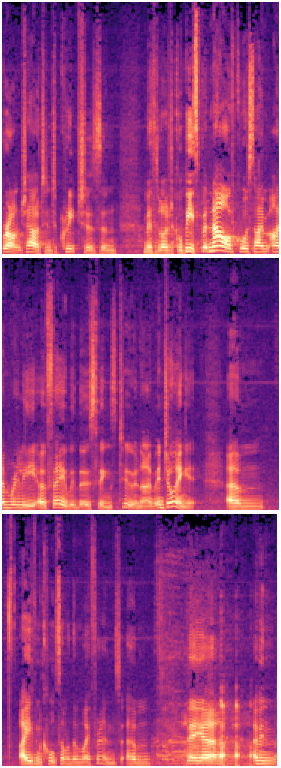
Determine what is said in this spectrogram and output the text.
branch out into creatures and mythological beasts. But now, of course, I'm, I'm really au fait with those things too, and I'm enjoying it. Um, I even call some of them my friends. Um, they, uh, I mean,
